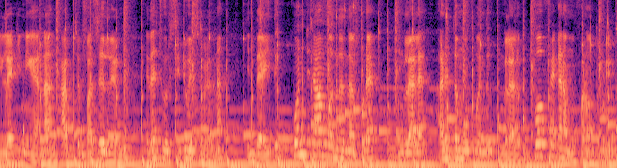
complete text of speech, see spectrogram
இல்லாட்டி நீங்கள் நாங்கள் காமிச்ச பசில் இருந்து ஏதாச்சும் ஒரு சுச்சுவேஷன் வருதுன்னா இந்த இது கொஞ்ச நாள் வந்திருந்தா கூட உங்களால் அடுத்த மூவ் வந்து உங்களால் பர்ஃபெக்டான மூவ் பண்ண ஊற்ற முடியும்.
